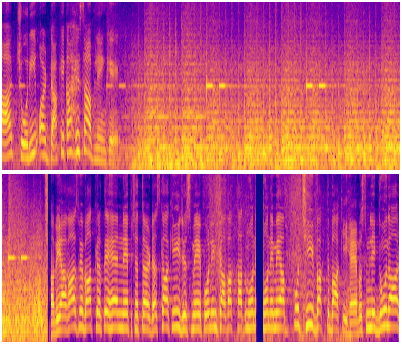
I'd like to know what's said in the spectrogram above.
आज चोरी और डाके का हिसाब लेंगे। अभी आगाज़ में बात करते हैं एन पचहत्तर डस्का की, जिसमें पोलिंग का वक्त खत्म होने होने में अब कुछ ही वक्त बाकी है। मुस्लिम लीग नून और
